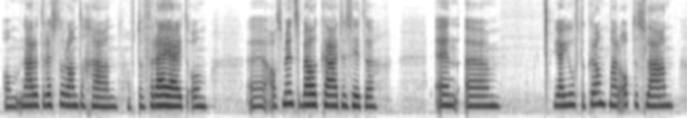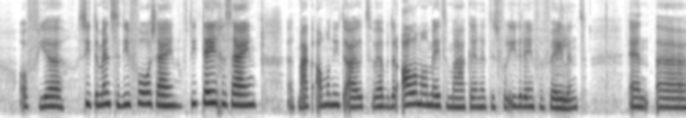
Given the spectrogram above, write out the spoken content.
om naar het restaurant te gaan, of de vrijheid om uh, als mensen bij elkaar te zitten. En um, ja, je hoeft de krant maar op te slaan, of je ziet de mensen die voor zijn, of die tegen zijn. Het maakt allemaal niet uit. We hebben er allemaal mee te maken en het is voor iedereen vervelend. En uh,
